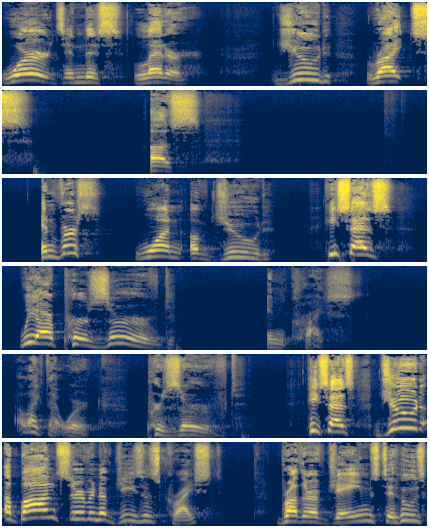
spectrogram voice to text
words in this letter, Jude writes us in verse 1 of Jude. He says, we are preserved in Christ. I like that word, preserved. He says, Jude, a bondservant of Jesus Christ, brother of James, to whose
